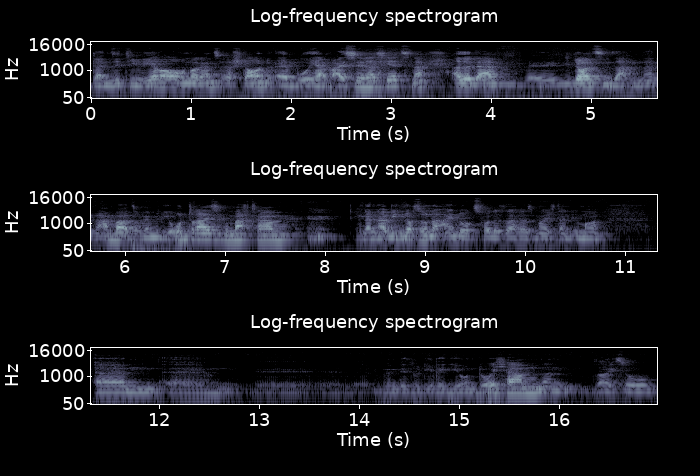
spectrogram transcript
dann sind die Lehrer auch immer ganz erstaunt, äh, woher weiß ihr das jetzt? Ne? Also da äh, die dollsten Sachen. Dann haben wir, also wenn wir die Rundreise gemacht haben, dann habe ich noch so eine eindrucksvolle Sache, das mache ich dann immer. Ähm, ähm, wenn wir so die Region durch haben, dann sage ich so,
